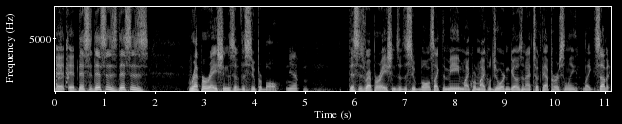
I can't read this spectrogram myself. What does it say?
It, it this this is this is reparations of the Super Bowl. yep. This is reparations of the Super Bowl. It's like the meme like where Michael Jordan goes and I took that personally. Like somebody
